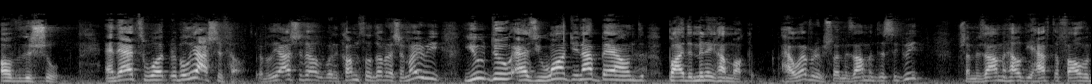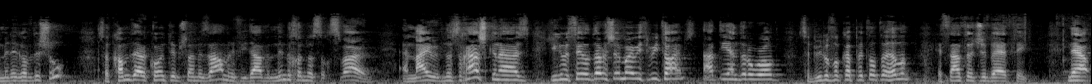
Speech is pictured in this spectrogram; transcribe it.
of the shul. And that's what Rabbi Yashiv held. Rabbi Yashiv held, when it comes to the Davar Hashemayri, you do as you want, you're not bound by the Minig HaMakim. However, Rabbi Shlomo disagreed. Rabbi Shlomo held you have to follow the Minig of the Shul. So it comes out according to Rabbi Shlomo if you have a Mincha Nusach Svar and Mayriv Nusach Ashkenaz, you're going to say the Davar Hashemayri three times. Not the end of the world. It's a beautiful capital to Hillim. It's not such a bad thing. Now,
